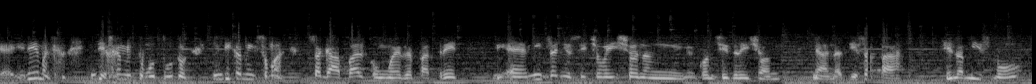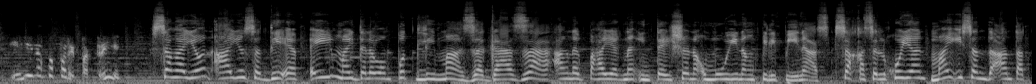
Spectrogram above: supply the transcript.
eh, hindi naman, hindi kami tumutulong, hindi kami suma, sagabal kung may repatriate. Eh, minsan yung situation ng consideration yan, at isa pa, sila mismo, hindi nagpaparepatriate. Sa ngayon, ayon sa DFA, may 25 sa Gaza ang nagpahayag ng intensyon na umuwi ng Pilipinas. Sa kasalukuyan, may 137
